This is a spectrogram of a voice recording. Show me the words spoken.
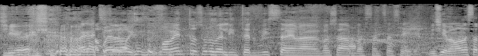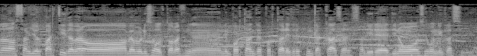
Ci- Ragazzi, solo- un momento solo per l'intervista è una cosa abbastanza seria. Dicevo, non è stata la nostra miglior partita, però abbiamo risolto alla fine. L'importante è portare i tre punti a casa e salire di nuovo secondi in classifica.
